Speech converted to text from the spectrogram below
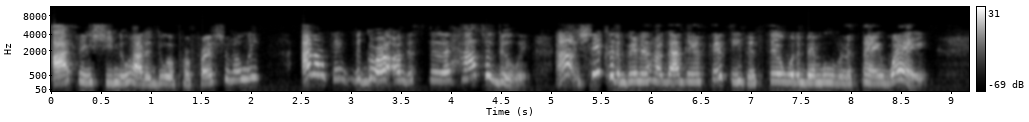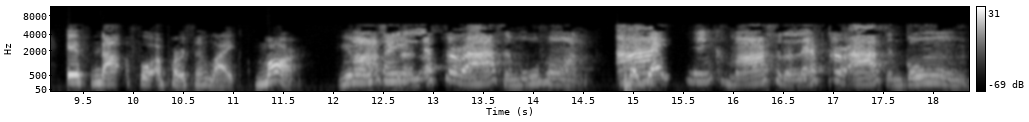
I think she knew how to do it professionally. I don't think the girl understood how to do it. I, she could have been in her goddamn fifties and still would have been moving the same way, if not for a person like Mar. You know what I'm saying? should have left her ass and move on. But I that, think Mar should have left her ass and gone.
